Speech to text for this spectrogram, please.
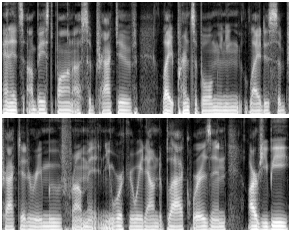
and it's uh, based upon a subtractive light principle, meaning light is subtracted or removed from it, and you work your way down to black. Whereas in RGB,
